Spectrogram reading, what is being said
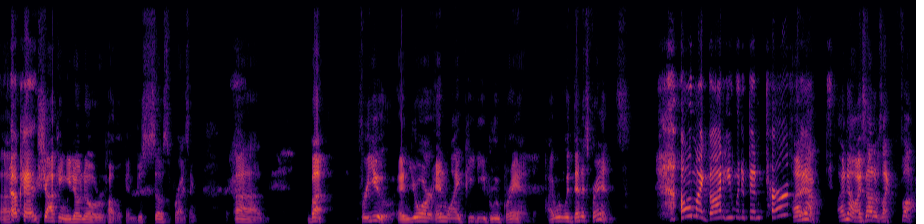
Uh, Okay. Shocking you don't know a Republican. Just so surprising. Uh, but for you and your NYPD Blue brand, I went with Dennis Franz. oh my God, he would have been perfect. I know. I know. I thought it was like, fuck.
